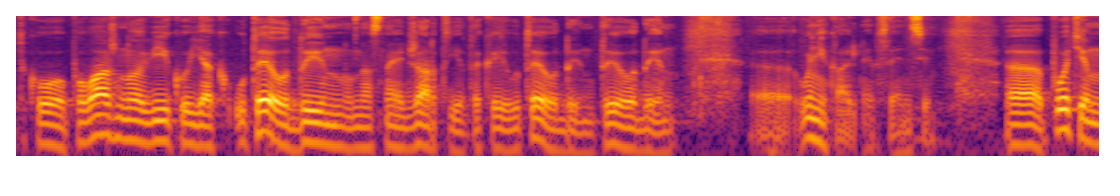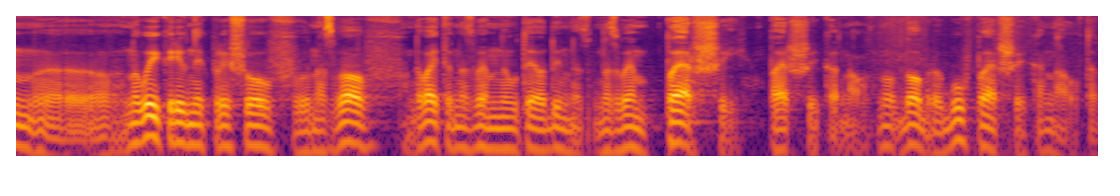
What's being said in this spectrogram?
такого поважного віку, як УТ-1. У нас навіть жарт є такий УТ-1, Т-1, е, унікальний в сенсі. Е, потім е, новий керівник прийшов, назвав, давайте назвемо не УТ-1, наз- назвемо перший. Перший канал. Ну добре, був перший канал. Там,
